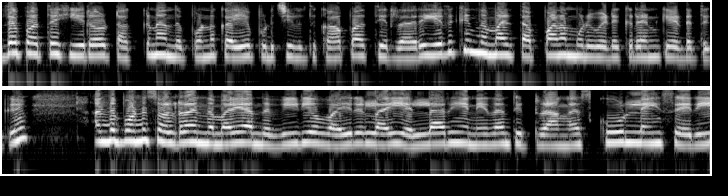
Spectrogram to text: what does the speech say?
இதை பார்த்த ஹீரோ டக்குன்னு அந்த பொண்ணை கையை பிடிச்சி இழுத்து காப்பாற்றிடுறாரு எதுக்கு இந்த மாதிரி தப்பான முடிவு எடுக்கிறேன்னு கேட்டதுக்கு அந்த பொண்ணு சொல்கிறா இந்த மாதிரி அந்த வீடியோ வைரல் ஆகி எல்லாரும் என்னை தான் திட்டுறாங்க. ஸ்கூல்லையும் சரி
